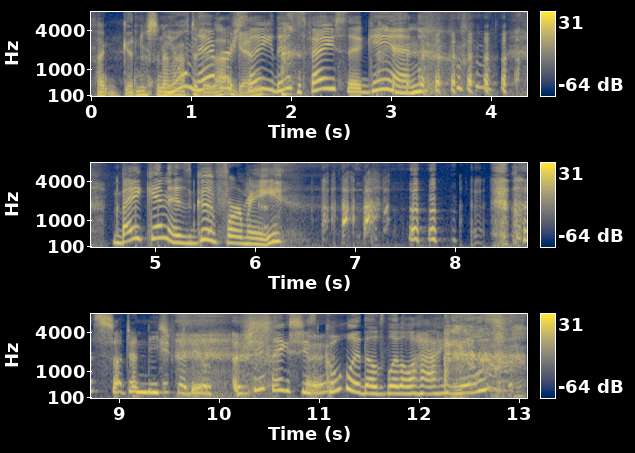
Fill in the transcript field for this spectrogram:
"Thank goodness and I never You'll have to do never that again." see this face again. Bacon is good for me. That's such a niche video. She thinks she's cool in those little high heels.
